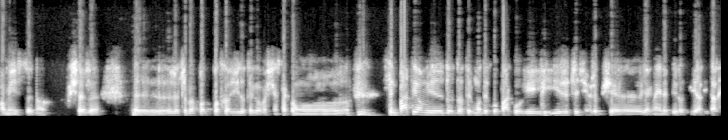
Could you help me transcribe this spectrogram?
o miejsce. No, myślę, że że trzeba podchodzić do tego właśnie z taką sympatią do, do tych młodych chłopaków i, i życzyć im, żeby się jak najlepiej rozwijali dalej.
